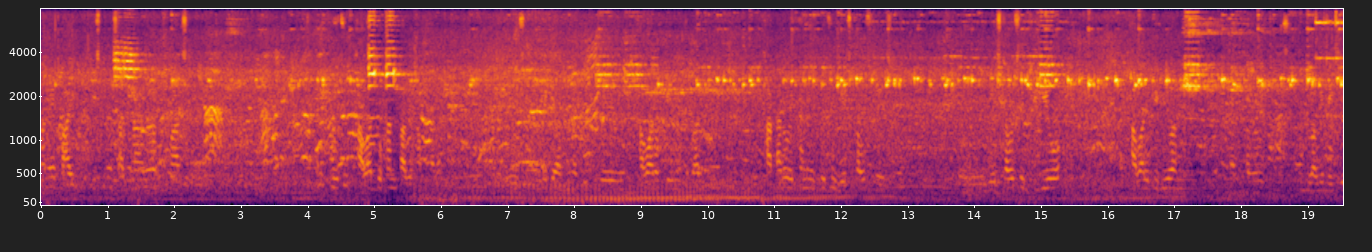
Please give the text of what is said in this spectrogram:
মানে বাইক পাঁচ মিনিট প্রচুর খাওয়ার দোকান সেখান থেকে খাবারও খেয়ে নিতে পারবেন। থাকারও এখানে প্রচুর গেস্ট হাউস রয়েছে। গেস্ট হাউসের ভিডিও, খাবারের ভিডিও আমি ব্লগে দেখি।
